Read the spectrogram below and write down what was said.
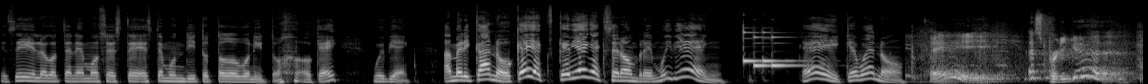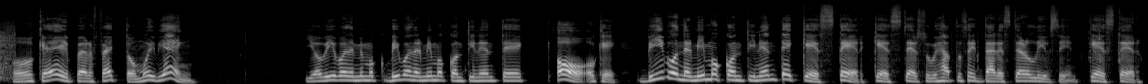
Y sí, luego tenemos este, este mundito todo bonito, ¿ok? Muy bien. Americano, ok, qué bien, Exer hombre, muy bien. Hey, qué bueno. Hey, that's pretty good. Ok, perfecto, muy bien. Yo vivo en el mismo, vivo en el mismo continente. Oh, ok. Vivo en el mismo continente que Esther. Que Esther. So we have to say that Esther lives in. Que Esther.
